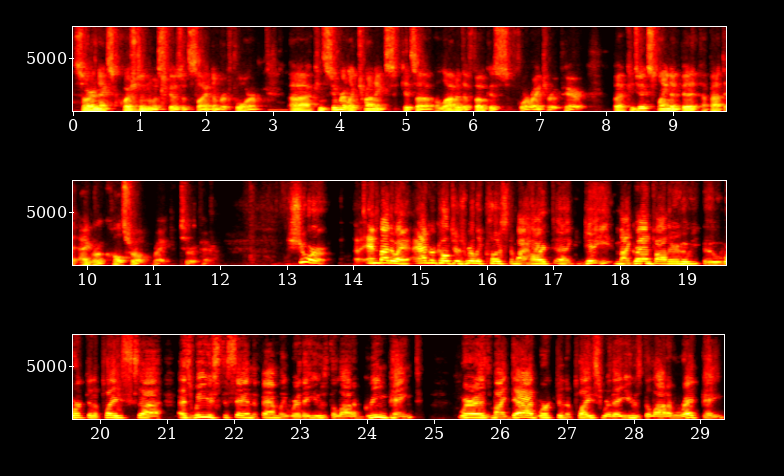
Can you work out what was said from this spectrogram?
So our next question, which goes with slide number four, uh, consumer electronics gets a, a, lot of the focus for right to repair, but could you explain a bit about the agricultural right to repair? Sure. And by the way, agriculture is really close to my heart. Uh, get, my grandfather, who who worked at a place, uh, as we used to say in the family, where they used a lot of green paint, whereas my dad worked in a place where they used a lot of red paint,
